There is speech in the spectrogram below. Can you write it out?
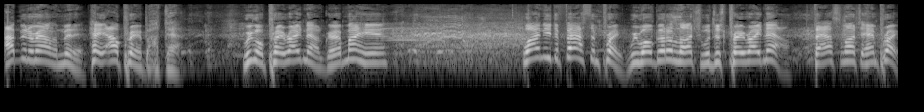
I've been around a minute. Hey, I'll pray about that. We're going to pray right now. Grab my hand. Well, I need to fast and pray. We won't go to lunch. We'll just pray right now. Fast, lunch, and pray.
